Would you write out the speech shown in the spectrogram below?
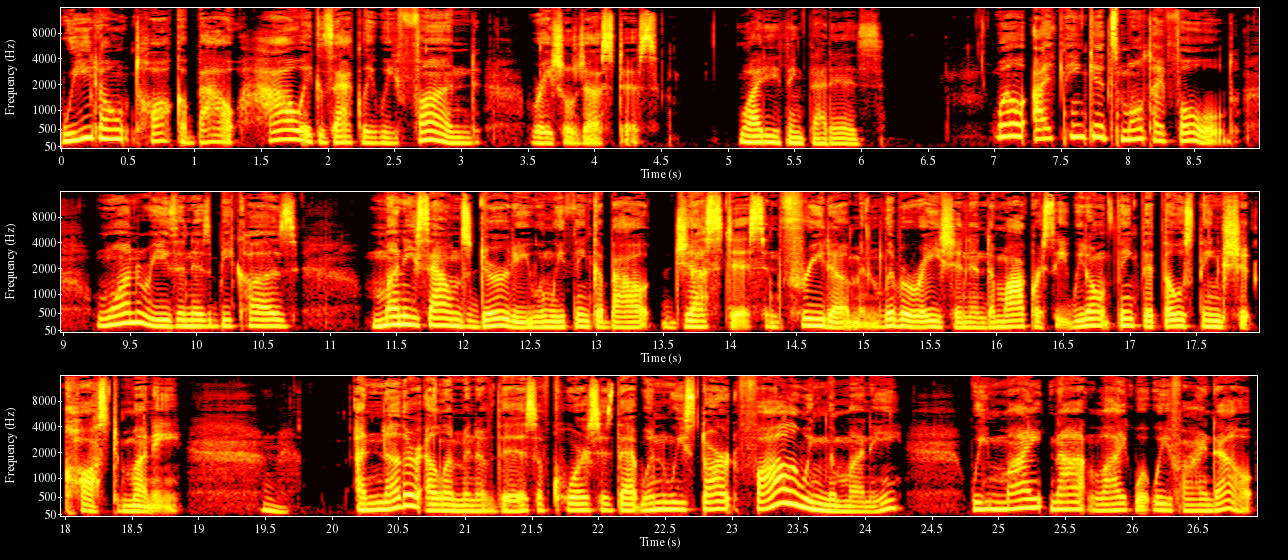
we don't talk about how exactly we fund racial justice. Why do you think that is? Well, I think it's multifold. One reason is because Money sounds dirty when we think about justice and freedom and liberation and democracy. We don't think that those things should cost money. Hmm. Another element of this, of course, is that when we start following the money, we might not like what we find out.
